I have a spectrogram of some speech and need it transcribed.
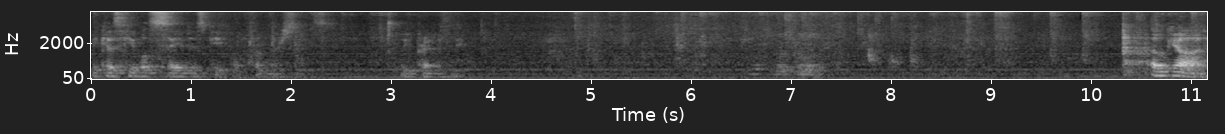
because he will save his people from their sins. You pray with me? Oh God,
